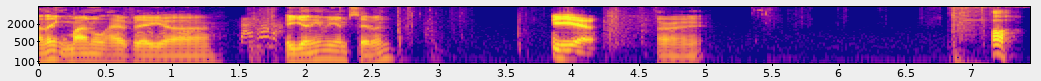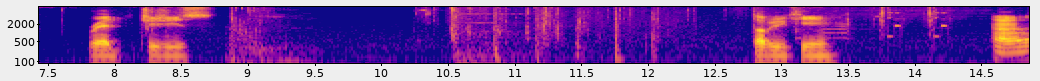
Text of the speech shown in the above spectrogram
I think mine will have a, uh... Are you getting the M7? Yeah. Alright. Oh! Red. GG's. W key. Uh,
